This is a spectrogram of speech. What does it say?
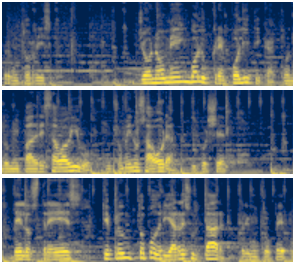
Preguntó Risk. Yo no me involucré en política cuando mi padre estaba vivo, mucho menos ahora, dijo Shed. De los tres, ¿qué producto podría resultar? preguntó Pepo.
